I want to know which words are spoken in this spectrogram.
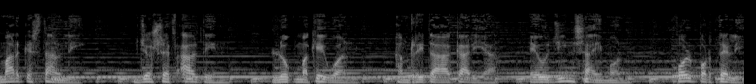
Mark Stanley, Joseph Altin, Luke McEwan, Amrita Akaria, Eugene Simon, Paul Portelli,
